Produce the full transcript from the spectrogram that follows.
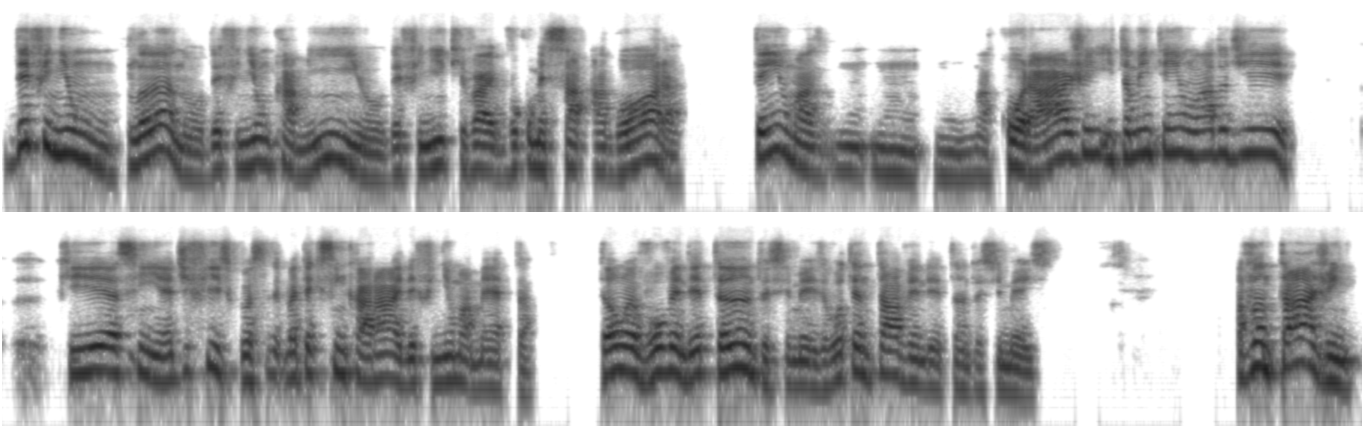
Definir um plano, definir um caminho, definir que vai, vou começar agora, tem uma, um, uma coragem e também tem um lado de que assim é difícil, você vai ter que se encarar e definir uma meta. Então eu vou vender tanto esse mês, eu vou tentar vender tanto esse mês. A vantagem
